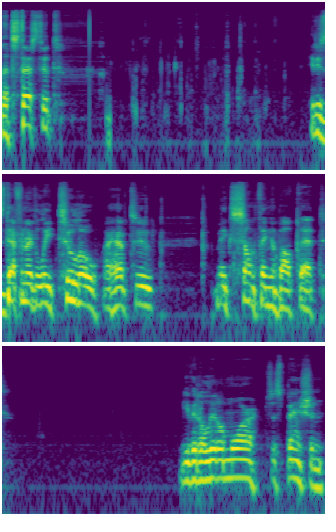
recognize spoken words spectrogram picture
Let's test it. It is definitely too low. I have to make something about that. Give it a little more suspension.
